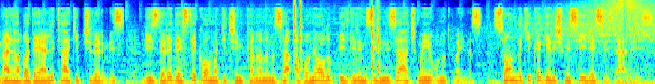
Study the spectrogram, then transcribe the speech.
Merhaba değerli takipçilerimiz, bizlere destek olmak için kanalımıza abone olup bildirim zilinizi açmayı unutmayınız. Son dakika gelişmesi ile sizlerleyiz.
